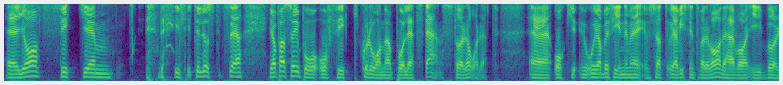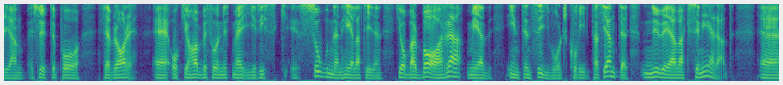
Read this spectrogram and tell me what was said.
Eh, jag fick eh, det är lite lustigt att säga. Jag passade ju på och fick corona på Let's Dance förra året. Eh, och, och jag befinner mig, så att, jag visste inte vad det var, det här var i början, slutet på februari. Eh, och jag har befunnit mig i riskzonen hela tiden. Jobbar bara med intensivvårds-covid-patienter. Nu är jag vaccinerad. Eh,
